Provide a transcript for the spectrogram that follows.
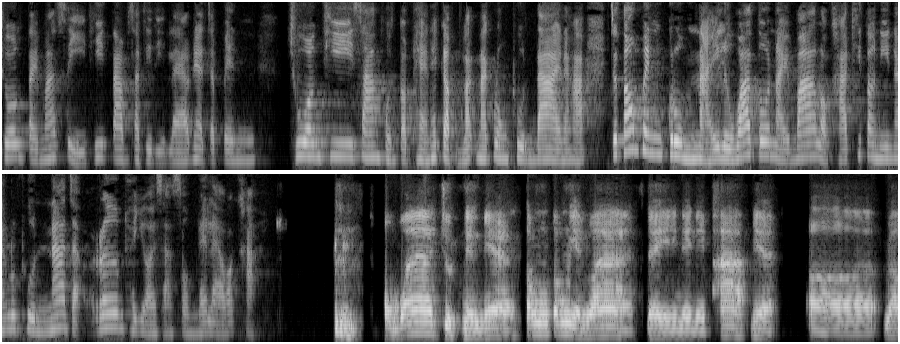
ช่วงไตรมาสสี่ที่ตามสถิติแล้วเนี่ยจะเป็นช่วงที่สร้างผลตอบแทนให้กับนักลงทุนได้นะคะ จะต้องเป็นกลุ่มไหนหรือว่าตัวไหนบ้างหรอคะ ที่ตอนนี้นักลงทุนน่าจะเริ่มทยอยสะสมได้แล้วอะค่ะ ผมว่าจุดหนึ่งเนี่ยต้องต้องเรียนว่าในในในภาพเนี่ยเออเรา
